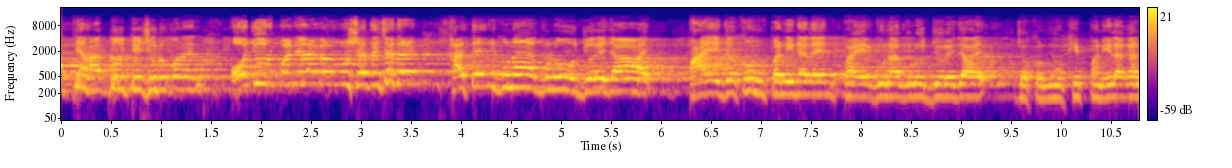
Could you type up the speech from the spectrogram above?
আপনি হাত ধুইতে শুরু করেন, অজুর পানি লাগানোর সাথে সাথে হাতের গুণাগুলো জ্বলে যায়, পায়ে যখন পানি ডালেন পায়ের গুণাগুলো জ্বরে যায়। যখন মুখে পানি লাগান,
